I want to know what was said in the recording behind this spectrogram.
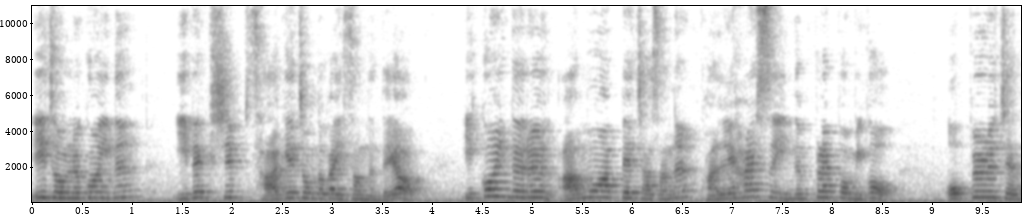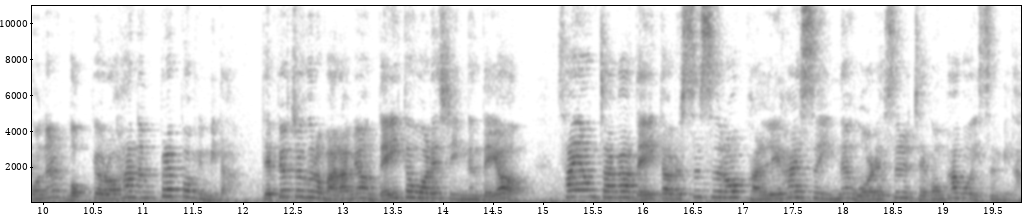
이 종류 코인은 214개 정도가 있었는데요. 이 코인들은 암호화폐 자산을 관리할 수 있는 플랫폼이고 어플 제공을 목표로 하는 플랫폼입니다. 대표적으로 말하면 데이터 wallet이 있는데요. 사용자가 데이터를 스스로 관리할 수 있는 wallet을 제공하고 있습니다.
